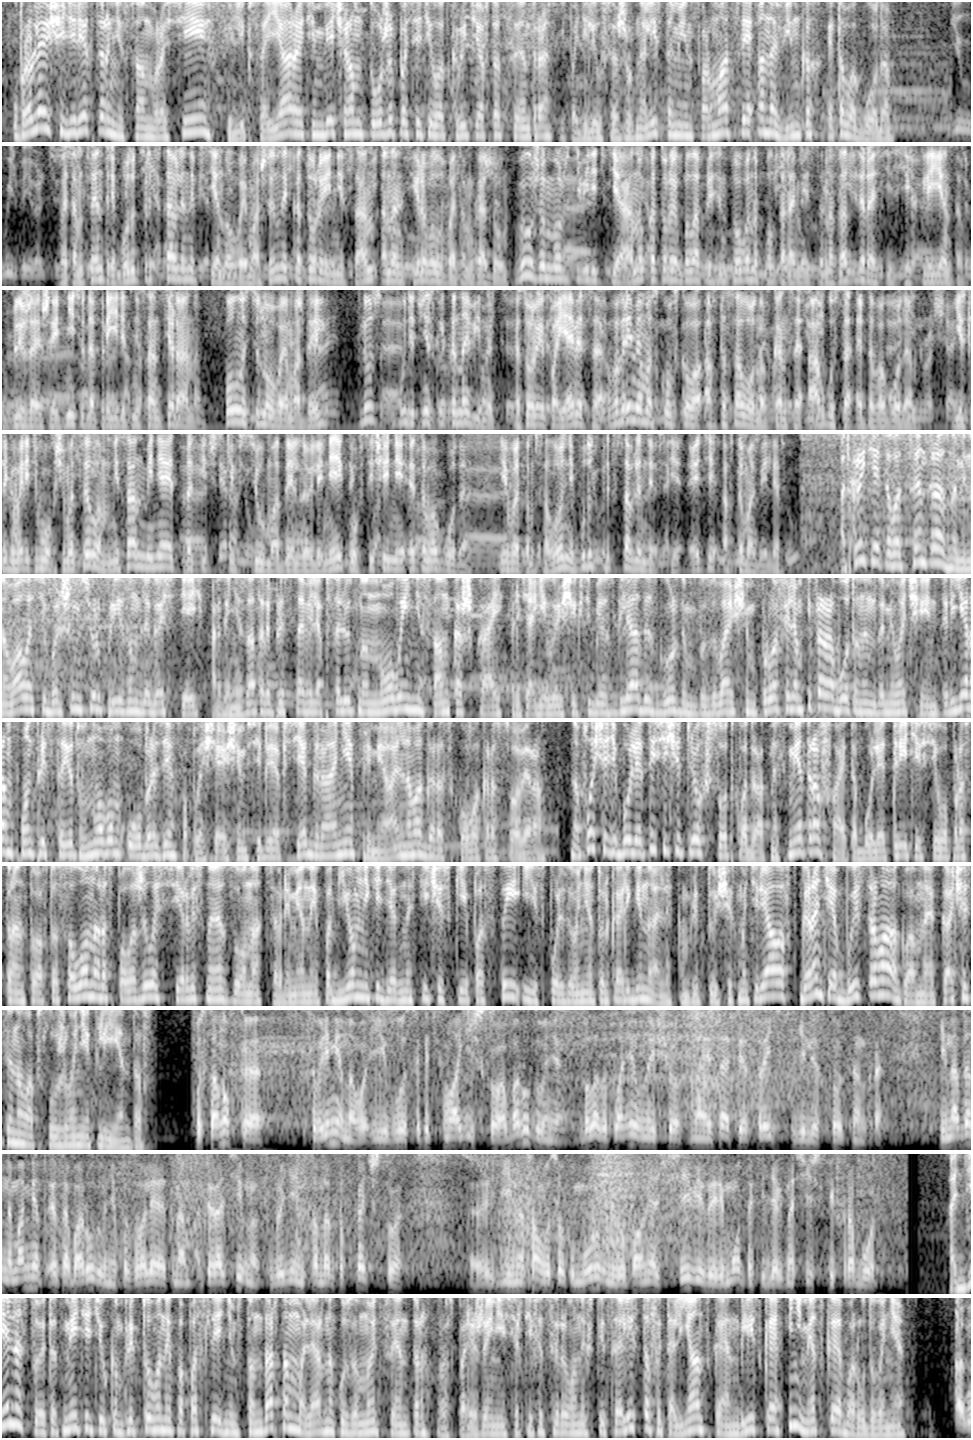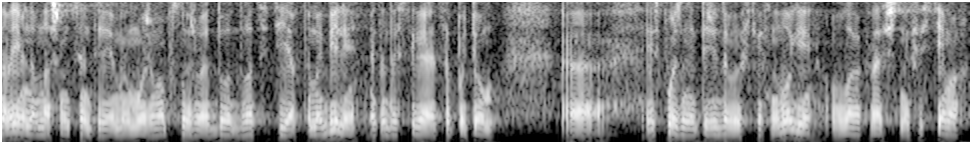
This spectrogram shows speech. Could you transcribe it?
Управляющий директор Nissan в России Филипп Саяр этим вечером тоже посетил открытие автоцентра и поделился с журналистами информацией о новинках этого года. В этом центре будут представлены все новые машины, которые Nissan анонсировал в этом году. Вы уже можете видеть Тиану, которая была презентована полтора месяца назад для российских клиентов. В ближайшие дни сюда приедет Nissan Тирана. Полностью новая модель, Плюс будет несколько новинок, которые появятся во время московского автосалона в конце августа этого года. Если говорить в общем и целом, Nissan меняет практически всю модельную линейку в течение этого года, и в этом салоне будут представлены все эти автомобили. Открытие этого центра ознаменовалось и большим сюрпризом для гостей. Организаторы представили абсолютно новый Nissan Qashqai, притягивающий к себе взгляды с гордым вызывающим профилем и проработанным до мелочей интерьером, он предстает в новом образе, воплощающем в себе все грани премиального городского кроссовера. На площади более 1300 квадратных метров, а это более трети всего пространства автосалона, расположилась сервисная зона, современные подъемники, диагностические посты и использование только оригинальных комплектующих материалов, гарантия быстрого, а главное качественного обслуживания клиентов. Установка современного и высокотехнологического оборудования была запланирована еще на этапе строительства дилерского центра. И на данный момент это оборудование позволяет нам оперативно, с соблюдением стандартов качества э, и на самом высоком уровне выполнять все виды ремонтных и диагностических работ. Отдельно стоит отметить и укомплектованный по последним стандартам малярно-кузовной центр в распоряжении сертифицированных специалистов итальянское, английское и немецкое оборудование. Одновременно в нашем центре мы можем обслуживать до 20 автомобилей. Это достигается путем э, использования передовых технологий в влагокрасочных системах,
